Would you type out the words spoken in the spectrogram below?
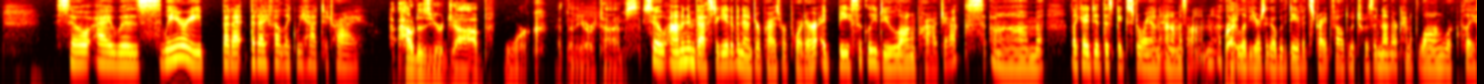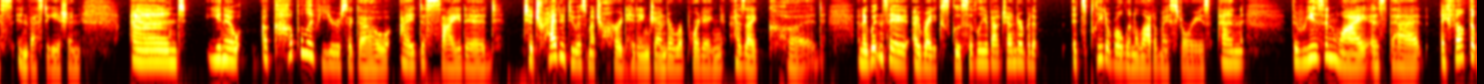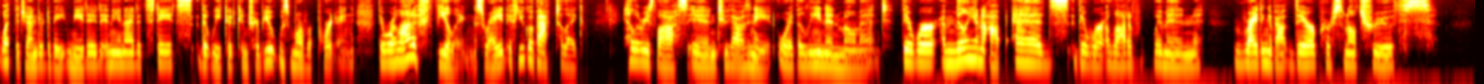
So I was wary, but I, but I felt like we had to try. How does your job work at the New York Times? So I'm an investigative and enterprise reporter. I basically do long projects. Um, like I did this big story on Amazon a couple right. of years ago with David Streitfeld, which was another kind of long workplace investigation. And, you know, a couple of years ago, I decided to try to do as much hard hitting gender reporting as I could. And I wouldn't say I write exclusively about gender, but it, it's played a role in a lot of my stories. And the reason why is that I felt that what the gender debate needed in the United States that we could contribute was more reporting. There were a lot of feelings, right? If you go back to like Hillary's loss in 2008 or the lean in moment, there were a million op eds. There were a lot of women writing about their personal truths.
